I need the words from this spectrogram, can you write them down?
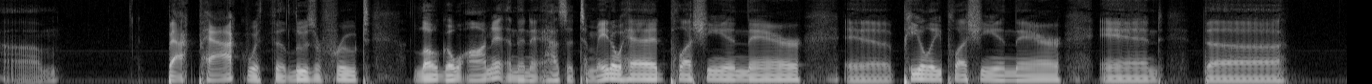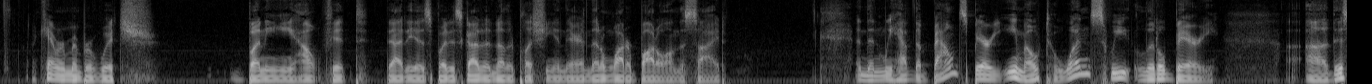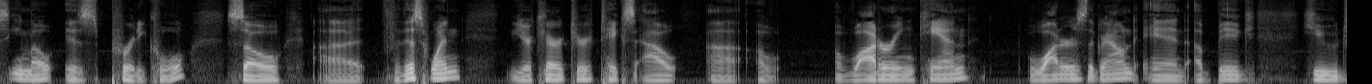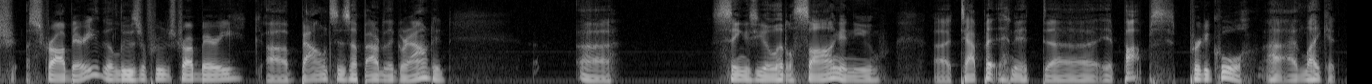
um, backpack with the loser fruit logo on it, and then it has a tomato head plushie in there, a Peely plushie in there, and the I can't remember which bunny outfit that is, but it's got another plushie in there, and then a water bottle on the side. And then we have the bounce berry emote to one sweet little berry. Uh, this emote is pretty cool. So uh, for this one, your character takes out uh, a, a watering can, waters the ground, and a big, huge strawberry, the loser fruit strawberry, uh, bounces up out of the ground and uh, sings you a little song, and you uh, tap it, and it uh, it pops. Pretty cool. I like it.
